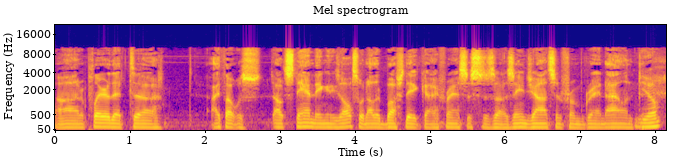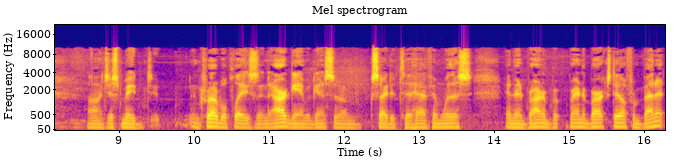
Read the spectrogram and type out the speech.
uh, and a player that uh, I thought was outstanding, and he's also another Buff State guy. Francis is uh, Zane Johnson from Grand Island. Yep. Uh, just made incredible plays in our game against him. I'm excited to have him with us. And then Brandon, Brandon Barksdale from Bennett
